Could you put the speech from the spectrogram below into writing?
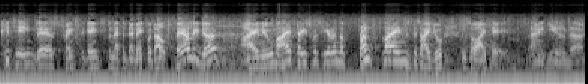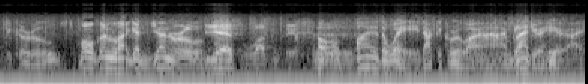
pitting their strength against an epidemic without their leader, I knew my place was here in the front lines beside you, and so I came. Thank you, Dr. Carew. Spoken like a general. Yes, wasn't it? Oh, oh by the way, Dr. Carew, I, I- I'm glad you're here. I,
